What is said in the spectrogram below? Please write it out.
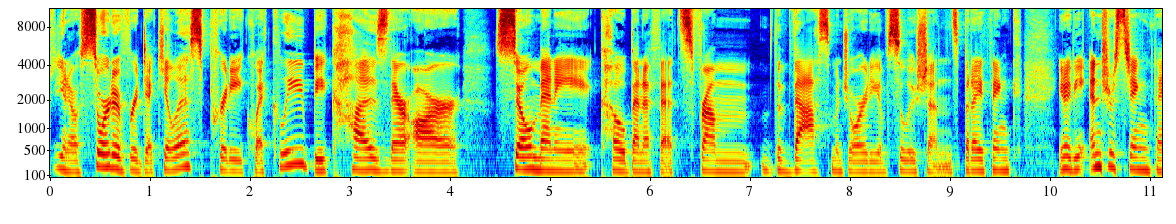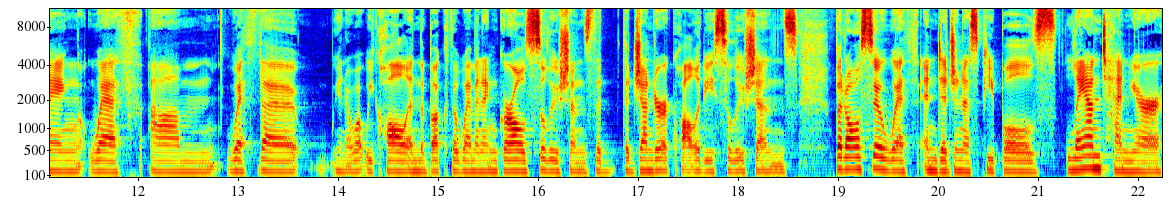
you know, sort of ridiculous pretty quickly because there are so many co-benefits from the vast majority of solutions. But I think you know the interesting thing with um, with the you know what we call in the book the women and girls solutions, the the gender equality solutions, but also with Indigenous peoples land tenure.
